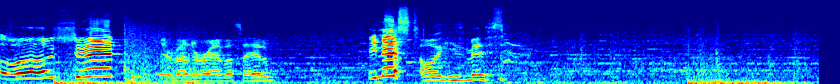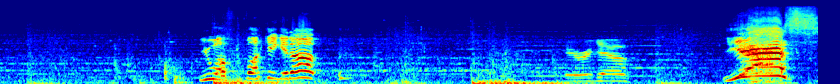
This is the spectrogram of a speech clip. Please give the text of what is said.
Oh shit! They're about to ram us. I hit him. He missed. Oh, he's missed. You are fucking it up. Here we go. Yes!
